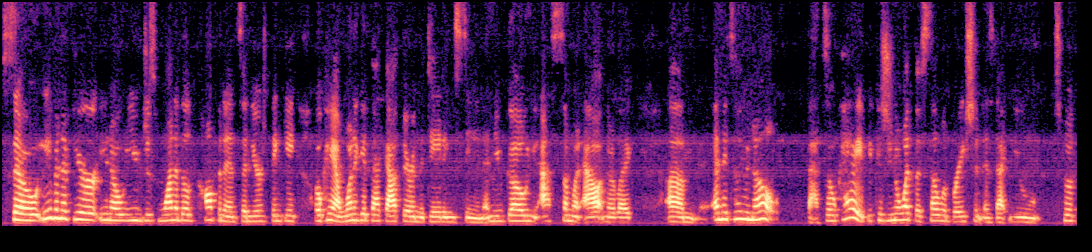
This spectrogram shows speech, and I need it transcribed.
So even if you're, you know, you just want to build confidence and you're thinking, okay, I want to get back out there in the dating scene, and you go and you ask someone out and they're like, um, and they tell you no, that's okay because you know what? The celebration is that you took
